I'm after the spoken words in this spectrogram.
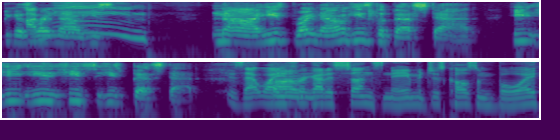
because I right now he's nah, he's right now he's the best dad. He he, he he's he's best dad. is that why you um, forgot his son's name and just calls him boy?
